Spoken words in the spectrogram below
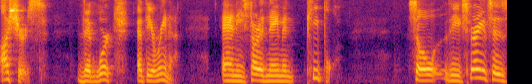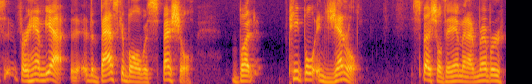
ushers that worked at the arena. And he started naming people. So the experiences for him, yeah, the basketball was special, but people in general special to him. And I remember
